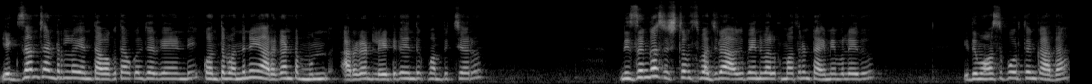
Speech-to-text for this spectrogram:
ఎగ్జామ్ సెంటర్లో ఎంత అవకతవకలు జరిగాయండి? కొంతమందిని అరగంట ముందు అరగంట లేటుగా ఎందుకు పంపించారు? నిజంగా సిస్టమ్స్ మధ్యలో ఆగిపోయిన వాళ్ళకి మాత్రం టైం ఇవ్వలేదు. ఇది మోసపూరితం కాదా?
